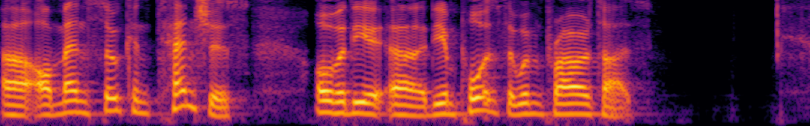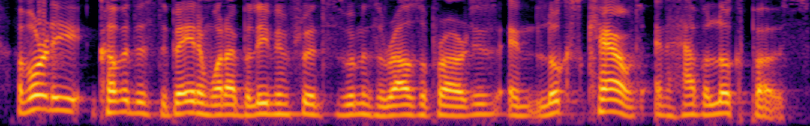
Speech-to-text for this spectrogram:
are men so contentious over the uh, the importance that women prioritize. I've already covered this debate and what I believe influences women's arousal priorities in looks count and have a look posts.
